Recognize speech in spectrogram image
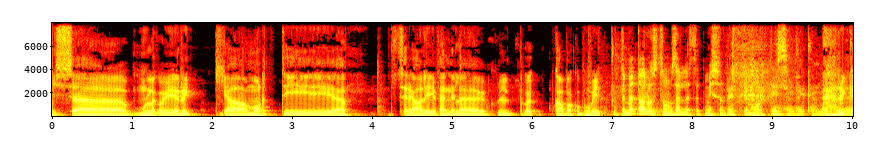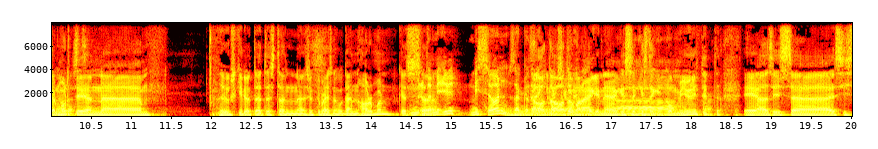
mis äh, mulle kui Rick ja Morty äh, seriaali fännile küll ka pakub huvi. Te peate alustama sellest, et mis on Rick ja Morty. mis on Rick and Morty? Rick and Morty on äh, üks kirjutajatest on siuke mees nagu Dan Harmon, kes mis see on, sa hakkad oota, oota, ma räägin, kes, kes tegi Community't ja siis, siis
